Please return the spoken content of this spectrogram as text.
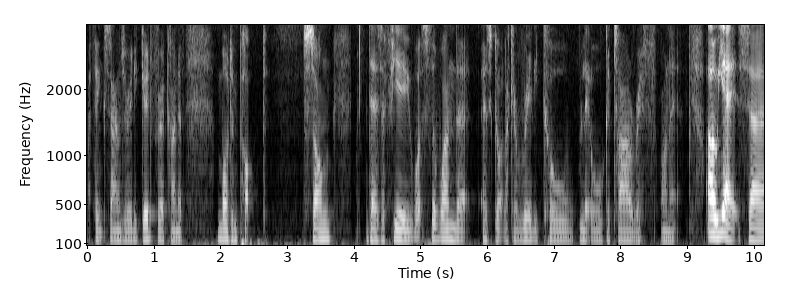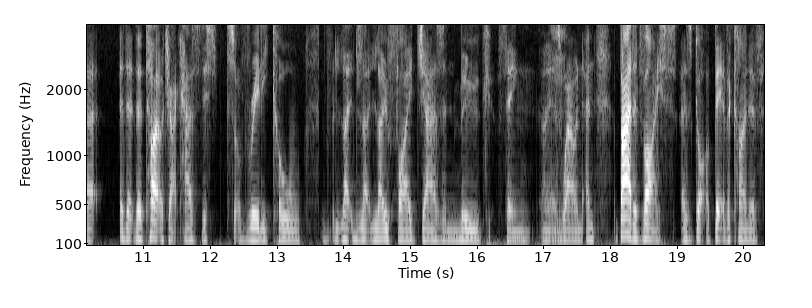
I think sounds really good for a kind of modern pop song. There's a few. What's the one that has got like a really cool little guitar riff on it? Oh yeah, it's uh, the the title track has this sort of really cool like like lo-fi jazz and moog thing on it mm. as well. And and Bad Advice has got a bit of a kind of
